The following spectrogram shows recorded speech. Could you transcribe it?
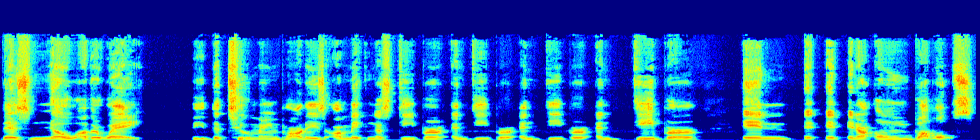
There's no other way. The the two main parties are making us deeper and deeper and deeper and deeper in in, in our own bubbles.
